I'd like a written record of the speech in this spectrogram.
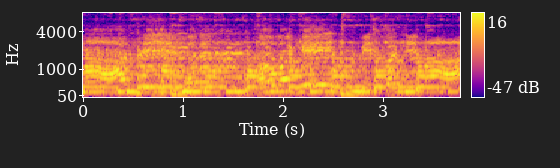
माझे घर अवघे विश्वची मा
